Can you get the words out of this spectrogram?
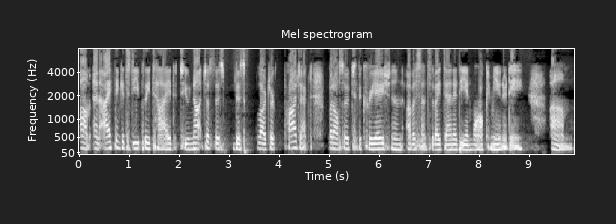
Um, and I think it's deeply tied to not just this, this larger project, but also to the creation of a sense of identity and moral community. Um,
